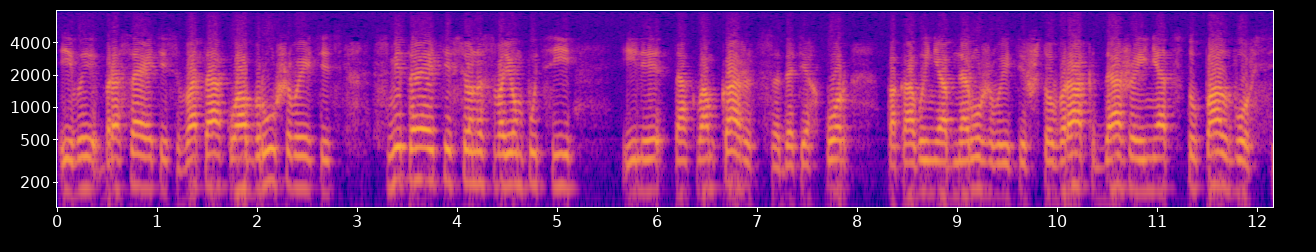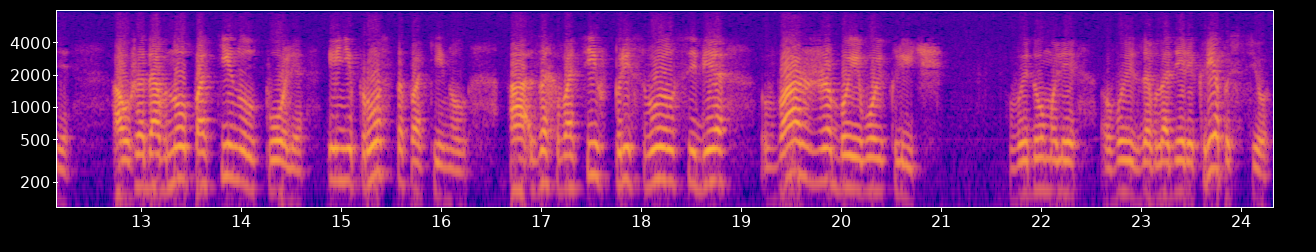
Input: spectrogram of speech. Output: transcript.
И вы бросаетесь в атаку, обрушиваетесь, сметаете все на своем пути, или так вам кажется до тех пор, пока вы не обнаруживаете, что враг даже и не отступал вовсе — а уже давно покинул поле, и не просто покинул, а, захватив, присвоил себе ваш же боевой клич. Вы думали, вы завладели крепостью,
